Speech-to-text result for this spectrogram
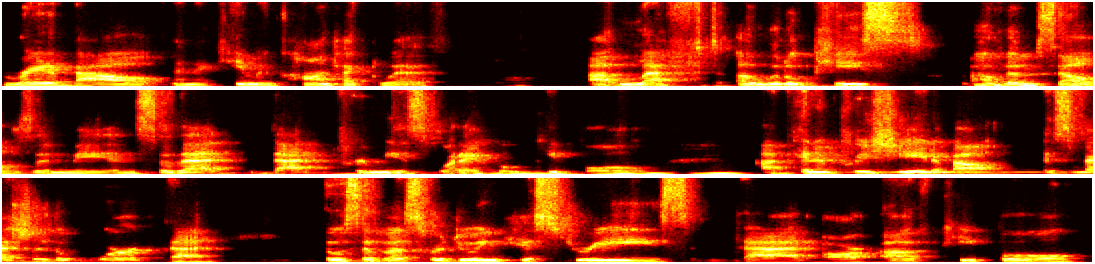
write about and i came in contact with uh, left a little piece of themselves in me. And so that that for me is what i hope people uh, can appreciate about especially the work that those of us who are doing histories that are of people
